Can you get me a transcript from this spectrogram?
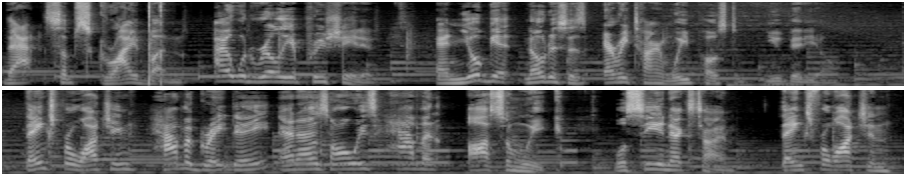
that subscribe button. I would really appreciate it. And you'll get notices every time we post a new video. Thanks for watching. Have a great day. And as always, have an awesome week. We'll see you next time. Thanks for watching.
